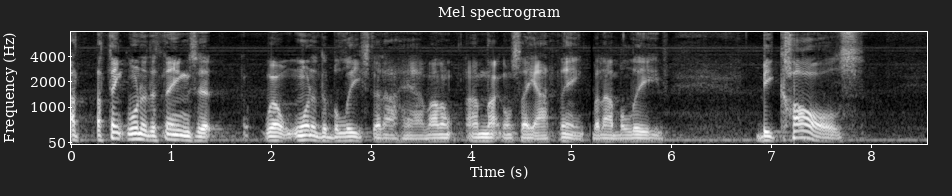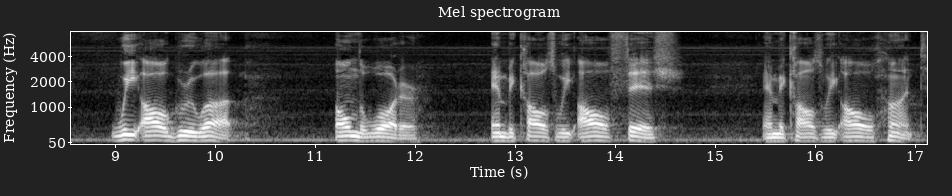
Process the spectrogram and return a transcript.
I think one of the things that, well, one of the beliefs that I have, I don't, I'm not going to say I think, but I believe, because we all grew up on the water, and because we all fish, and because we all hunt,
